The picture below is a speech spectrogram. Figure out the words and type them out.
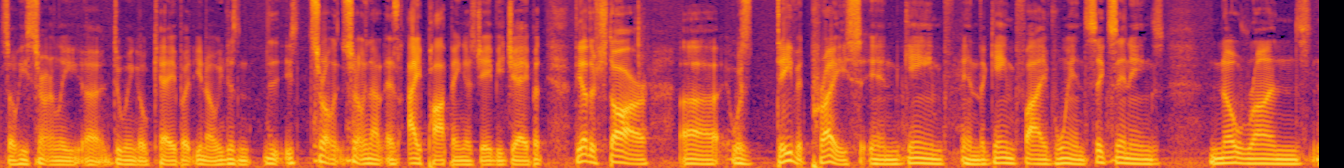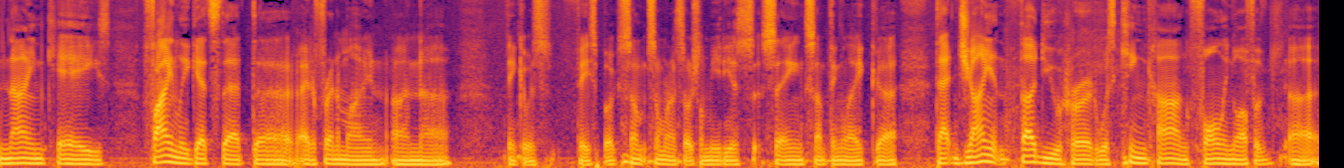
so he's certainly uh, doing okay. But you know, he doesn't. He's certainly certainly not as eye popping as JBJ. But the other star uh, was David Price in game in the game five win, six innings, no runs, nine Ks. Finally gets that. Uh, I had a friend of mine on. Uh, I think it was Facebook, some somewhere on social media, saying something like uh, that giant thud you heard was King Kong falling off of uh,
